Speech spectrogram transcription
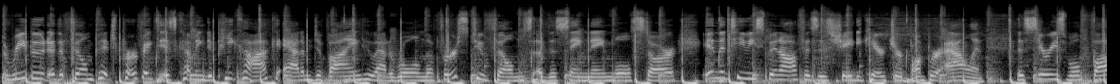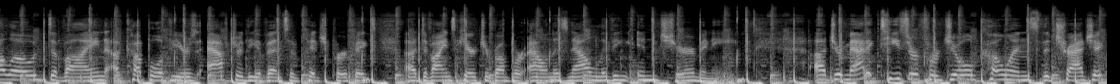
reboot of the film Pitch Perfect is coming to Peacock. Adam Devine, who had a role in the first two films of the same name, will star in the TV spinoff as his shady character Bumper Allen. The series will follow Devine a couple of years after the events of Pitch Perfect. Uh, Devine's character Bumper Allen is now living in Germany. A dramatic teaser for Joel Coen's The Tragic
